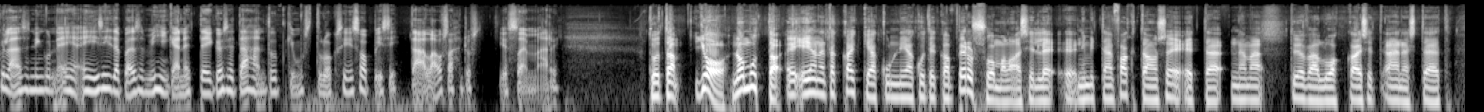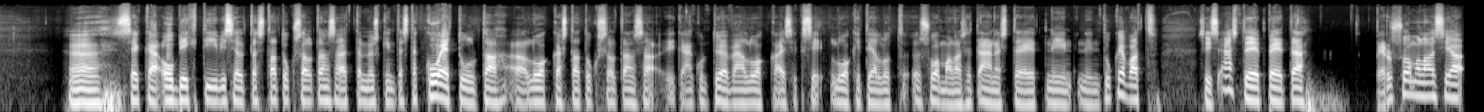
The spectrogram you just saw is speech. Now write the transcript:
kyllähän se niin kuin, ei, ei siitä pääse mihinkään, etteikö se tähän tutkimustuloksiin sopisi, tämä lausahdus jossain määrin. Tuota, joo, no mutta ei, ei anneta kaikkea kunniaa kuitenkaan perussuomalaisille. Nimittäin fakta on se, että nämä työväenluokkaiset äänestäjät sekä objektiiviselta statukseltansa että myöskin tästä koetulta luokkastatukseltansa ikään kuin työväenluokkaisiksi luokitellut suomalaiset äänestäjät niin, niin tukevat siis SDPtä, perussuomalaisia,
